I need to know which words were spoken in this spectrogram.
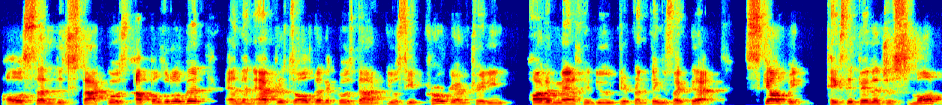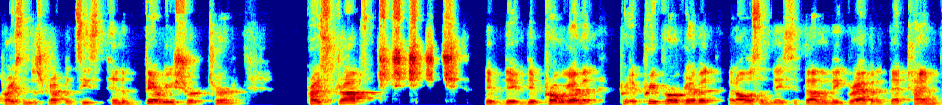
all of a sudden the stock goes up a little bit, and then after it's all done, it goes down. You'll see program trading automatically do different things like that. Scalping takes advantage of small pricing discrepancies in a very short term. Price drops, they, they, they program it, pre program it, and all of a sudden they sit down and they grab it at that time.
